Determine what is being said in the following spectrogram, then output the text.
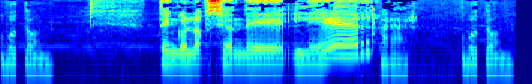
Botón. Tengo la opción de leer. Parar. Botón.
